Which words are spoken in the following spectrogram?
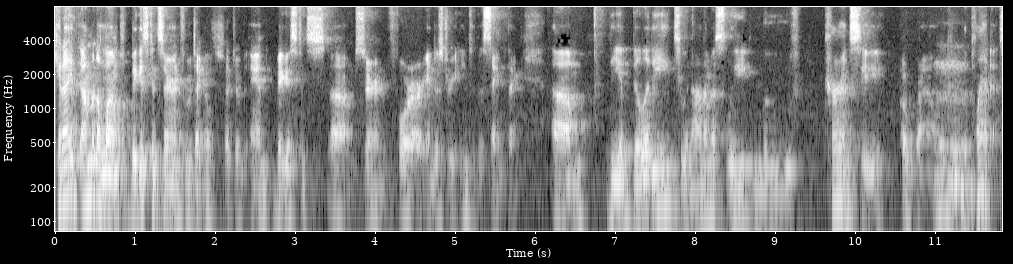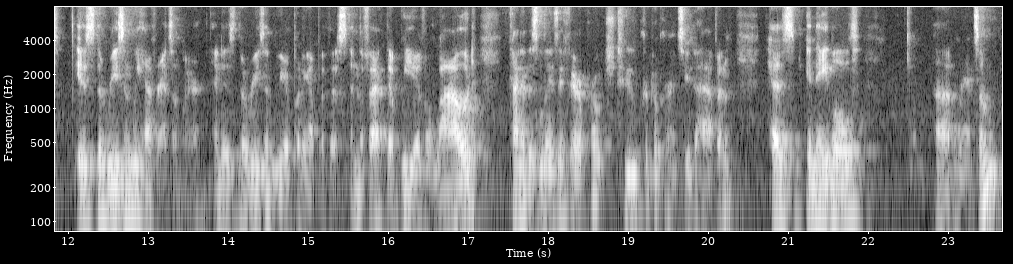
can I? I'm going to lump biggest concern from a technical perspective and biggest cons- uh, concern for our industry into the same thing: um, the ability to anonymously move currency around Mm. the planet is the reason we have ransomware and is the reason we are putting up with this. And the fact that we have allowed kind of this laissez-faire approach to cryptocurrency to happen has enabled uh, ransom,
